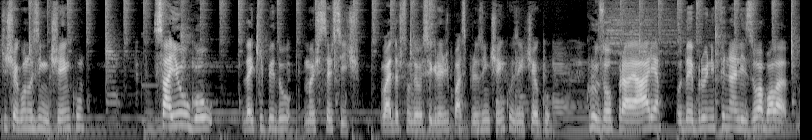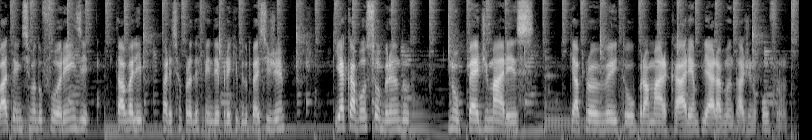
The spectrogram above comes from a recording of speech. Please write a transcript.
que chegou no Zinchenko, saiu o gol da equipe do Manchester City. O Ederson deu esse grande passe para o Zinchenko, o Zinchenko cruzou para a área, o De Bruyne finalizou, a bola bateu em cima do Florenzi, que estava ali, apareceu para defender para a equipe do PSG, e acabou sobrando no pé de Mares, que aproveitou para marcar e ampliar a vantagem no confronto.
